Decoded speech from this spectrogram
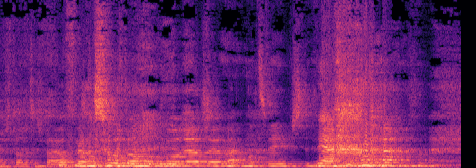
Dus dat is wel heel veel als we dat allemaal op voorraad hebben. allemaal twee bestellen. Ja.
